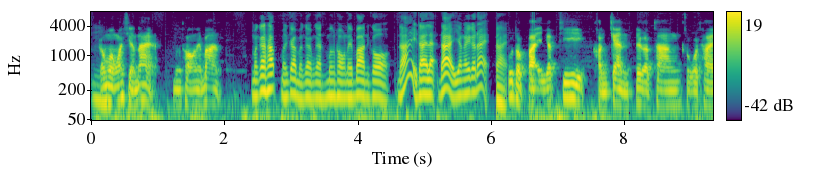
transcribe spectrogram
อืมก็มองว่าเฉียนได้อะเมืองทองในบ้านเหมือนกันครับเหมือนกันเหมือนกันเหมือนกันเมืองทองในบ้านก็ได้ได้แหละได้ยังไงก็ได้ได้คู่ต่อไปครับที่ขอนแก่นเจอกับทางสุโขทัย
